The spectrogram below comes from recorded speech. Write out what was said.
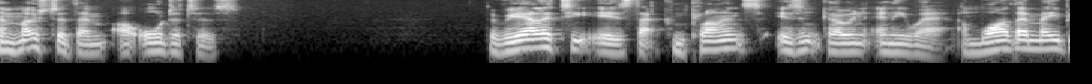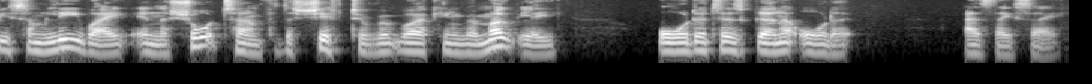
and most of them are auditors. The reality is that compliance isn't going anywhere, and while there may be some leeway in the short term for the shift to working remotely, auditors gonna audit, as they say.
